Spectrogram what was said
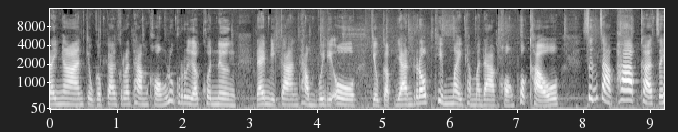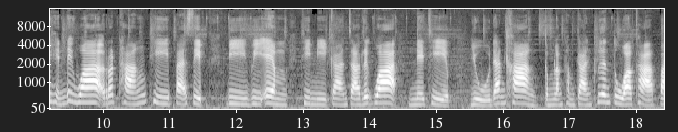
รายงานเกี่ยวกับการกระทำของลูกเรือคนหนึ่ง ได้มีการทำวิดีโอเกี่ยวกับยานรบที่ไม่ธรรมดาของพวกเขา ซึ่งจากภาพค่ะจะเห็นได้ว่ารถถัง T80 BVM ที่มีการจารึกว่า Native อยู่ด้านข้างกำลังทำการเคลื่อนตัวค่ะ ไป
